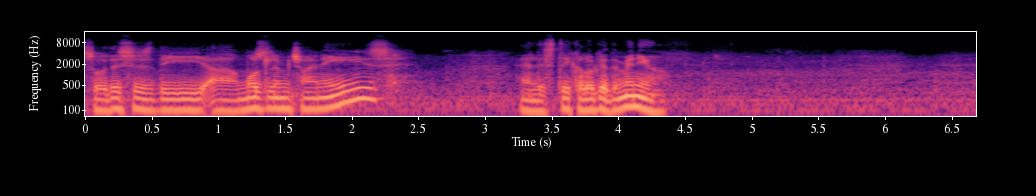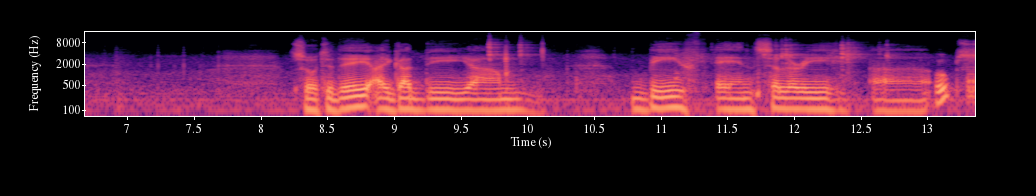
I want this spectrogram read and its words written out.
So this is the uh, Muslim Chinese and let's take a look at the menu. So today I got the um, beef and celery, uh, oops.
